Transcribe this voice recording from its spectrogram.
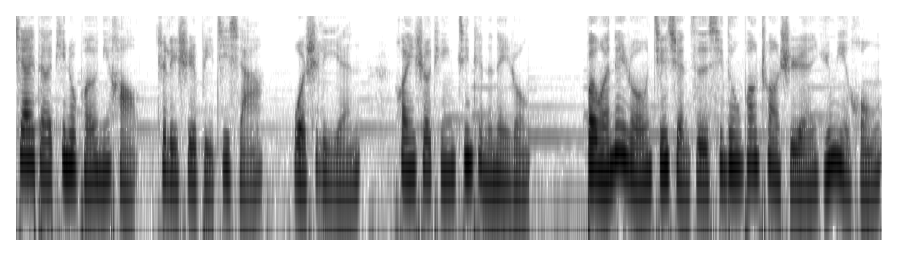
亲爱的听众朋友，你好，这里是笔记侠，我是李岩，欢迎收听今天的内容。本文内容精选自新东方创始人俞敏洪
